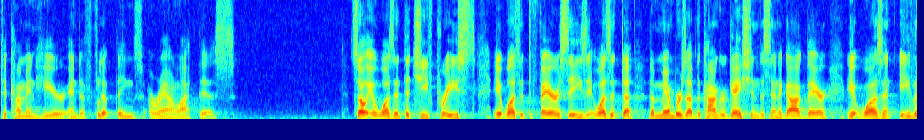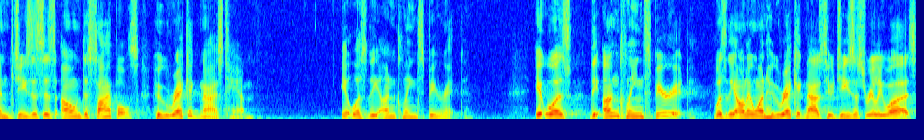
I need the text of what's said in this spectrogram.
to come in here and to flip things around like this? So it wasn't the chief priests, it wasn't the Pharisees, it wasn't the, the members of the congregation, the synagogue there, it wasn't even Jesus' own disciples who recognized him. It was the unclean spirit. It was the unclean spirit was the only one who recognized who Jesus really was.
